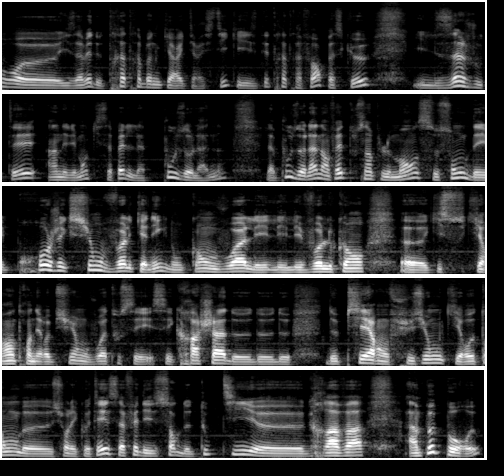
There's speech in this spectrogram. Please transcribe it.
euh, ils avaient de très très bonnes caractéristiques et ils étaient très très forts parce que ils ajoutaient un élément qui s'appelle la pouzzolane. La pouzzolane, en fait, tout simplement, ce sont des projections volcaniques. Donc, quand on voit les, volcans euh, qui, rentrent en éruption, on voit tous ces, crachats de, de, pierres en fusion qui retombent euh, sur les côtés. Ça fait des sortes de tout petits gravats un peu poreux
